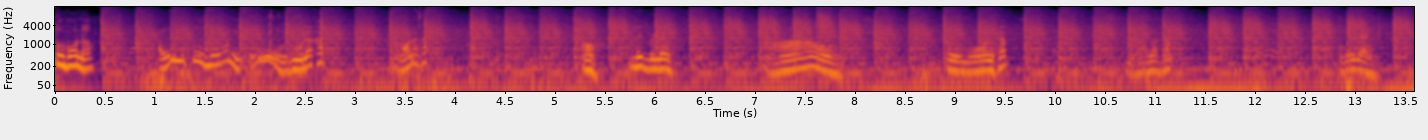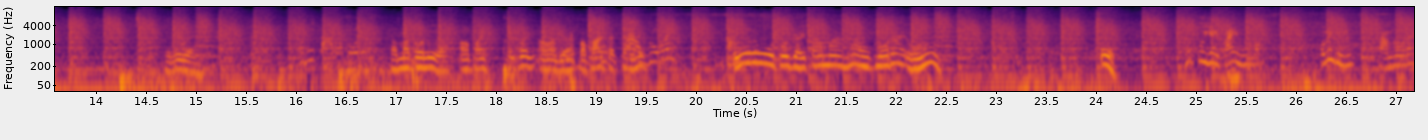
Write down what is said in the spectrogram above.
ตู้มนเหรอโอ้ตู้มนโอ้อยู่แล้วครับเอาแล้วครับเอาเล่นไปเลยอ้าวตู้มนครับมาแล้วครับตัวใหญ่ตัวใหญ่ มาตัวนี้ตามมาตัวนึงเหรอ เอาไปค่อยๆเอาเดี๋ยวให้ป้าป้าจัดการอ้าวให้ลงเลยโอ้ ตัวใหญ่ตามมาห้าหกโลได้ โอ้โอ้มันตัวใหญ่ไปผมบอกเขาไม่ถึงสามโลได้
